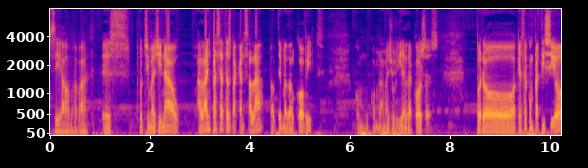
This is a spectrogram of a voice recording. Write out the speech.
Sí, home, va. És, pots imaginar, l'any passat es va cancel·lar pel tema del Covid, com, com la majoria de coses, però aquesta competició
